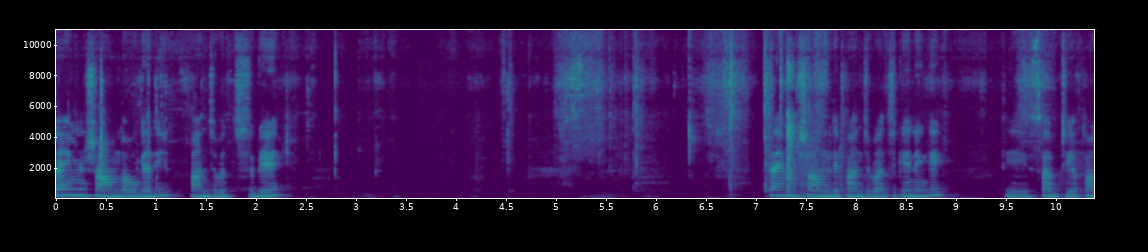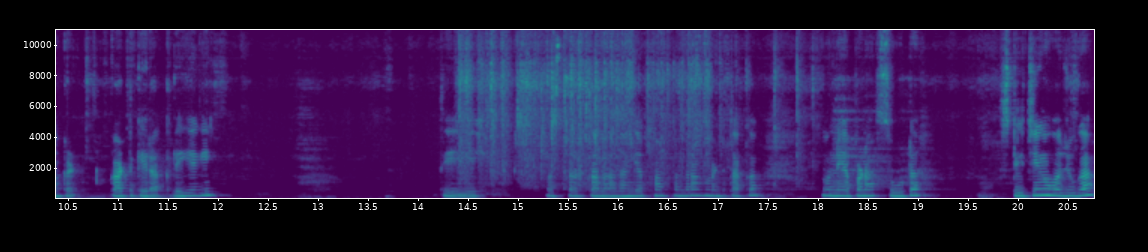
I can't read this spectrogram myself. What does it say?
ਟਾਈਮ ਸ਼ਾਮ ਦਾ ਹੋ ਗਿਆ ਜੀ 5 ਵੱਜ ਗਏ। ਟਾਈਮ ਸ਼ਾਮ ਦੇ 5 ਵੱਜ ਗਏ ਨੇਗੇ, ਤੇ ਸਬਜ਼ੀ ਆਪਾਂ ਕੱਟ ਕੱਟ ਕੇ ਰੱਖ ਲਈ ਹੈਗੀ। ਤੇ ਬਸ ਤੜਕਾ ਲਾ ਦਾਂਗੇ ਆਪਾਂ 15 ਕੁ ਮਿੰਟ ਤੱਕ। ਉਹਨੇ ਆਪਣਾ ਸੂਟ ਸਟਿਚਿੰਗ ਹੋ ਜਾਊਗਾ।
